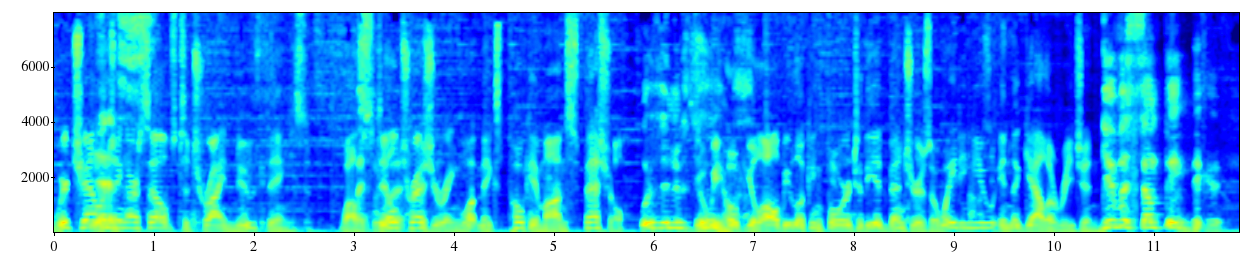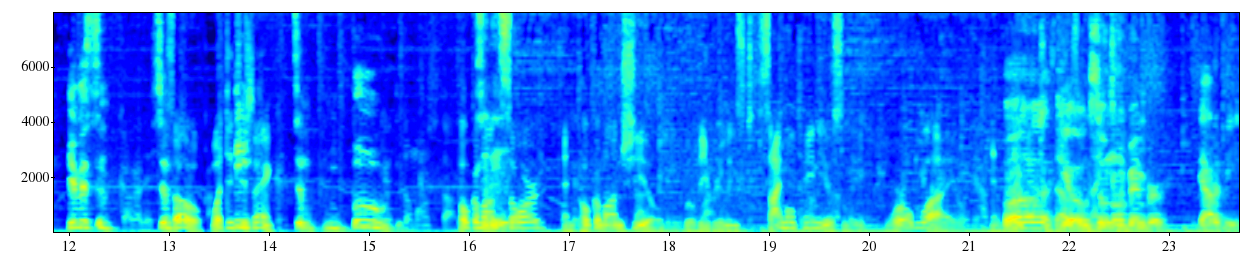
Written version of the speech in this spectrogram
We're challenging Yes. ourselves to try new things while Like still treasuring what makes Pokemon special. what are the new things? So we hope you'll all be looking forward to the adventures awaiting you in the Galar region. give us something, nigga. Give us some, some. So, what did you think? Some food. Pokemon Is it it? Sword and Pokemon Shield will be released simultaneously worldwide in Fuck yo, so November, gotta be.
